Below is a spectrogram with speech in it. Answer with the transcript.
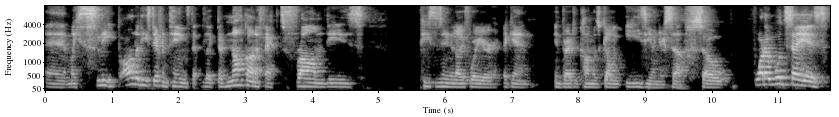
Uh, my sleep, all of these different things that like they're knock-on effects from these pieces in your life where you're again inverted commas going easy on yourself. So what I would say is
